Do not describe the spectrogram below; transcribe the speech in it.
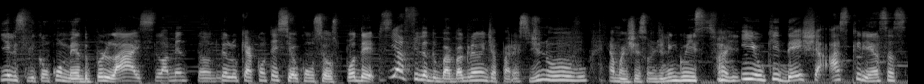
e eles ficam comendo por lá e se lamentando pelo que aconteceu com seus poderes. E a filha do Barba Grande aparece de novo, é uma injeção de linguiça aí. E o que deixa as crianças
